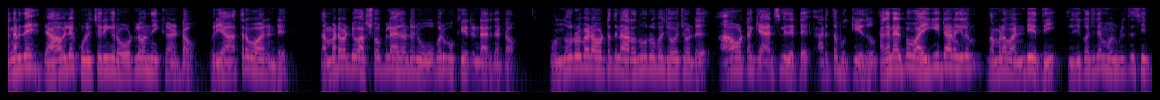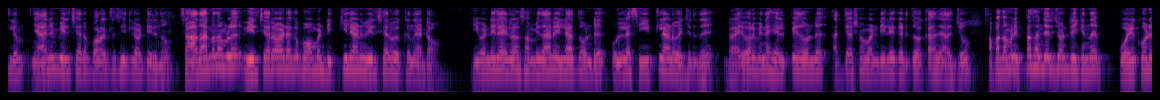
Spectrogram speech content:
അങ്ങനത്തെ രാവിലെ കുളിച്ചൊരുങ്ങി റോഡിൽ വന്ന് നിൽക്കുകയാണ് കേട്ടോ ഒരു യാത്ര പോകാനുണ്ട്. നമ്മുടെ വണ്ടി വർക്ക്ഷോപ്പിലായതുകൊണ്ട് ഒരു ഊബർ ബുക്ക് ചെയ്തിട്ടുണ്ടായിരുന്നു കേട്ടോ മുന്നൂറ് രൂപയുടെ ഓട്ടത്തിന് അറുന്നൂറ് രൂപ ചോദിച്ചുകൊണ്ട് ആ ഓട്ടം ക്യാൻസൽ ചെയ്തിട്ട് അടുത്ത ബുക്ക് ചെയ്തു. അങ്ങനെ അല്പം വൈകിട്ടാണെങ്കിലും നമ്മുടെ വണ്ടി എത്തി. ലിജിക്കോച്ചിന്റെ മുൻപിലത്തെ സീറ്റിലും ഞാനും വീൽ ചെയറും പുറത്തെ സീറ്റിലോട്ടിരുന്നു. സാധാരണ നമ്മൾ വീൽ ചെയറുമായിട്ടൊക്കെ പോകുമ്പോൾ ഡിക്കിയിലാണ് വീൽ ചെയർ വെക്കുന്നത് കേട്ടോ ഈ വണ്ടിയിൽ അതിനുള്ള സംവിധാനം ഇല്ലാത്തതുകൊണ്ട് ഉള്ള സീറ്റിലാണ് വെച്ചിരുന്നത്. ഡ്രൈവർ പിന്നെ ഹെൽപ്പ് ചെയ്തുകൊണ്ട് അത്യാവശ്യം വണ്ടിയിലേക്ക് എടുത്ത് വെക്കാൻ സാധിച്ചു. അപ്പോൾ നമ്മൾ ഇപ്പോൾ സഞ്ചരിച്ചുകൊണ്ടിരിക്കുന്നത് കോഴിക്കോട്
